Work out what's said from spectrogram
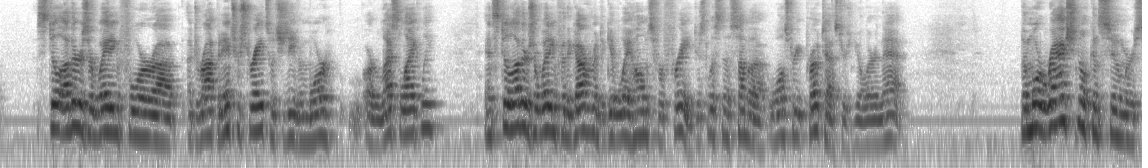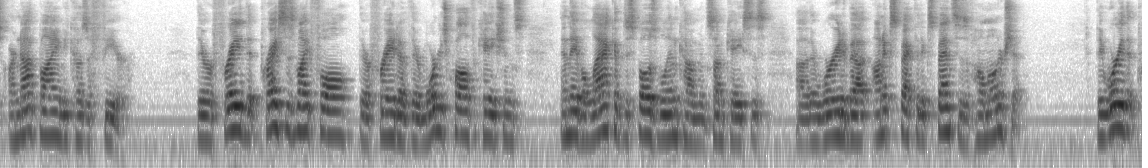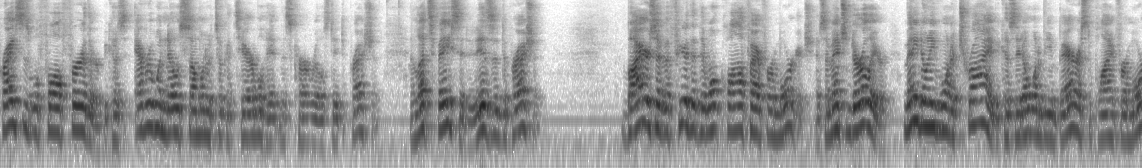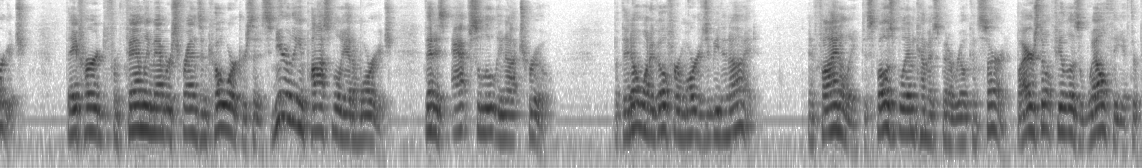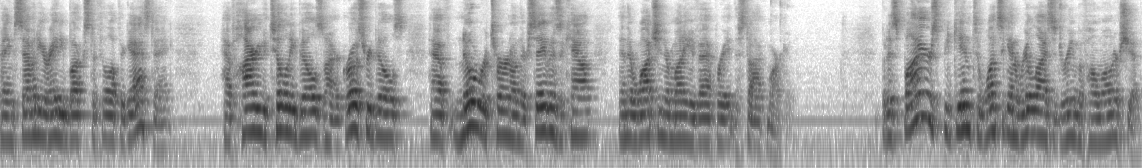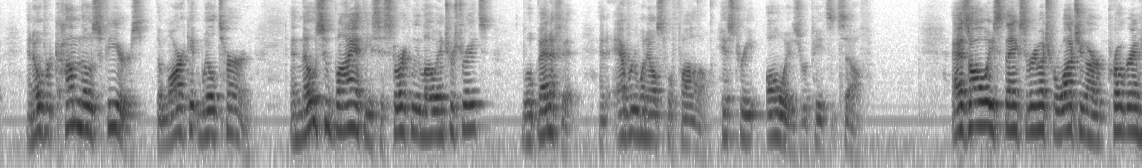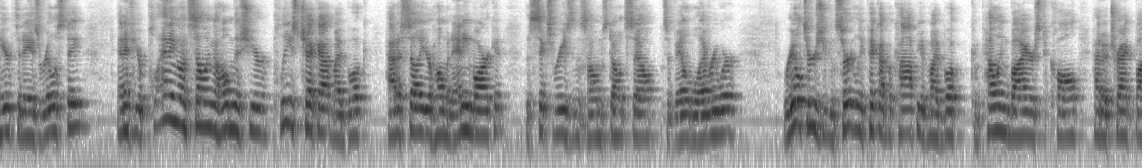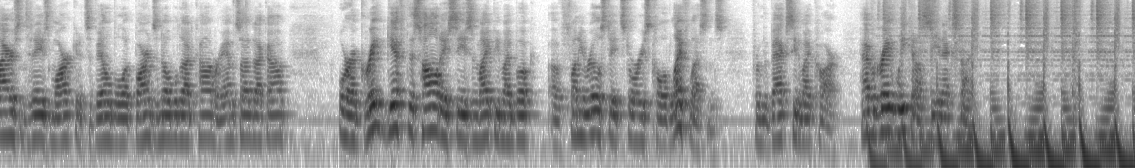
still others are waiting for uh, a drop in interest rates, which is even more or less likely. And still others are waiting for the government to give away homes for free. Just listen to some of the Wall Street protesters and you'll learn that. The more rational consumers are not buying because of fear. They're afraid that prices might fall, they're afraid of their mortgage qualifications, and they have a lack of disposable income in some cases. Uh, they're worried about unexpected expenses of home ownership. They worry that prices will fall further because everyone knows someone who took a terrible hit in this current real estate depression. And let's face it, it is a depression. Buyers have a fear that they won't qualify for a mortgage. As I mentioned earlier, many don't even want to try because they don't want to be embarrassed applying for a mortgage. They've heard from family members, friends, and coworkers that it's nearly impossible to get a mortgage. That is absolutely not true. But they don't want to go for a mortgage to be denied. And finally, disposable income has been a real concern. Buyers don't feel as wealthy if they're paying 70 or 80 bucks to fill up their gas tank, have higher utility bills and higher grocery bills, have no return on their savings account, and they're watching their money evaporate in the stock market. But as buyers begin to once again realize the dream of home ownership and overcome those fears, the market will turn. And those who buy at these historically low interest rates will benefit, and everyone else will follow. History always repeats itself. As always, thanks very much for watching our program here, Today's Real Estate. And if you're planning on selling a home this year, please check out my book, How to Sell Your Home in Any Market, The Six Reasons Homes Don't Sell. It's available everywhere. Realtors, you can certainly pick up a copy of my book, Compelling Buyers to Call, How to Attract Buyers in Today's Market. It's available at barnesandnoble.com or amazon.com. Or a great gift this holiday season might be my book of funny real estate stories called Life Lessons from the backseat of my car. Have a great week and I'll see you next time. Yeah.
